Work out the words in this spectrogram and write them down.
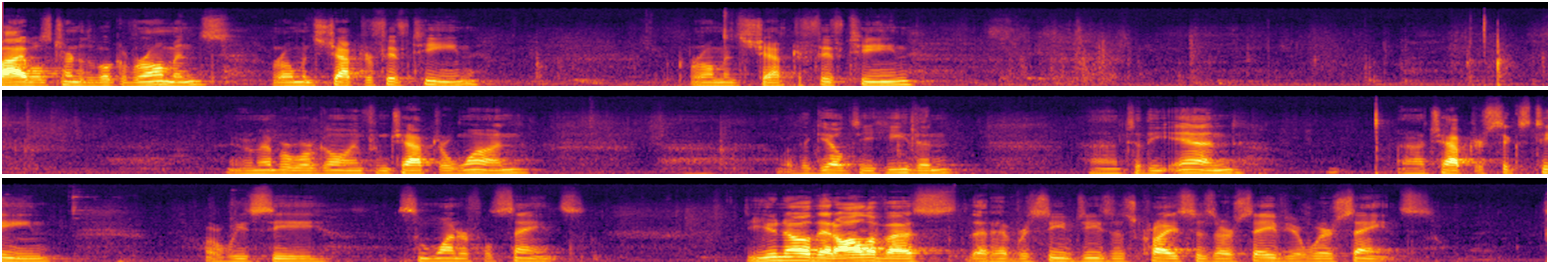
Bibles, turn to the book of Romans, Romans chapter 15. Romans chapter 15. And remember, we're going from chapter 1 with the guilty heathen uh, to the end, uh, chapter 16, where we see some wonderful saints. Do you know that all of us that have received Jesus Christ as our Savior, we're saints?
